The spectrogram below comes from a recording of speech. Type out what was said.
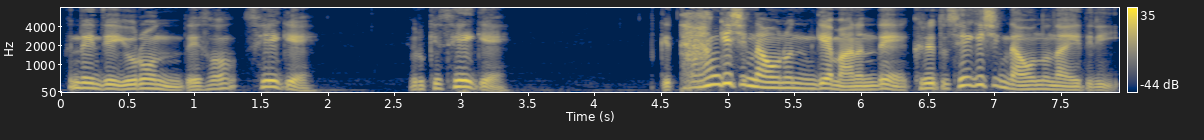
근데 이제 요런 데서 세 개, 요렇게 세 개. 이렇게 다 한 개씩 나오는 게 많은데 그래도 세 개씩 나오는 아이들이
